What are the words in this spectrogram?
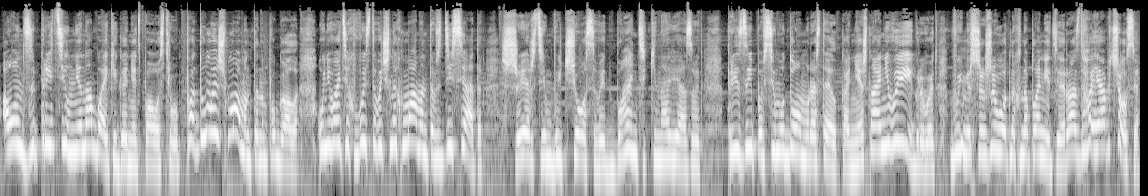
А он запретил мне на байке гонять по острову. Подумаешь, мамонта напугала. У него этих выставочных мамонтов с десяток. Шерсть им вычесывает, бантики навязывает. Призы по всему дому расставил. Конечно, они выигрывают. Вымерших животных на планете. Раз-два я обчелся.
